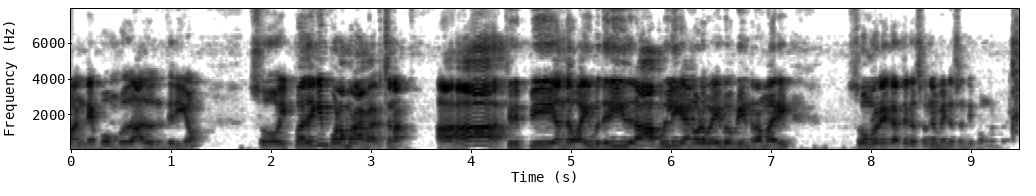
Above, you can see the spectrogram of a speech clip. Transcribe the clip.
மண்டே போகும்போது தான் அது வந்து தெரியும். ஸோ இப்போதைக்கு புலம்புறாங்க அர்ச்சனா. ஆஹா திருப்பி அந்த வைப்பு தெரியுதுடா புள்ளி கேங்கோட வைப்பு அப்படின்ற மாதிரி. ஸோ உங்களுடைய கருத்துக்கள் சொல்லுங்கள் மீண்டும் சந்திப்போம்.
